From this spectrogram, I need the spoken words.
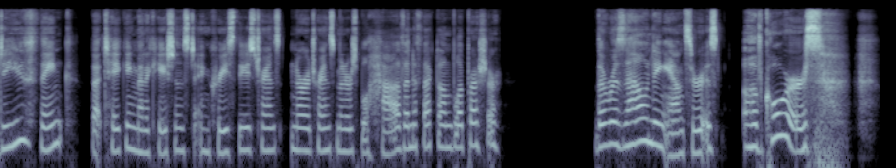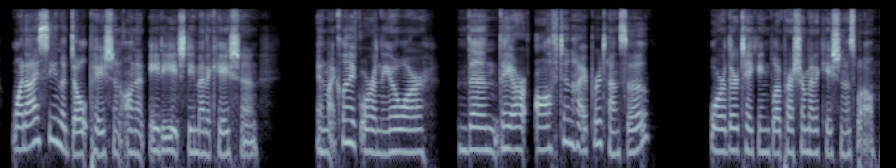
do you think that taking medications to increase these trans- neurotransmitters will have an effect on blood pressure? The resounding answer is of course. When I see an adult patient on an ADHD medication in my clinic or in the OR, then they are often hypertensive or they're taking blood pressure medication as well.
